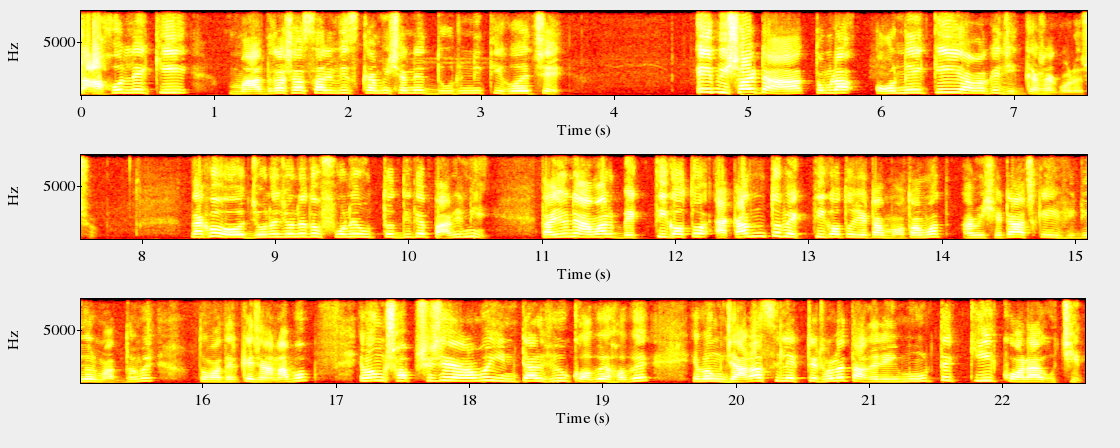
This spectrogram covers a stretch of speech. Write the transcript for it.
তাহলে কি মাদ্রাসা সার্ভিস কমিশনে দুর্নীতি হয়েছে? এই বিষয়টা তোমরা অনেকেই আমাকে জিজ্ঞাসা করেছ। দেখো, জনে জনে তো ফোনে উত্তর দিতে পারিনি, তাই জন্য আমার ব্যক্তিগত, একান্ত ব্যক্তিগত যেটা মতামত, আমি সেটা আজকে এই ভিডিওর মাধ্যমে তোমাদেরকে জানাব। এবং সবশেষে জানাব ইন্টারভিউ কবে হবে এবং যারা সিলেক্টেড হলে তাদের এই মুহূর্তে কি করা উচিত।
